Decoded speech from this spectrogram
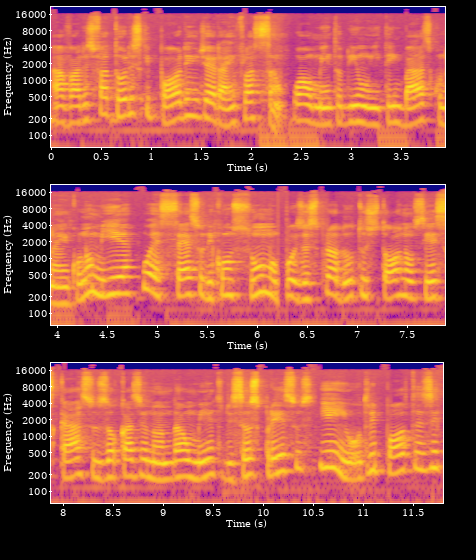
Há vários fatores que podem gerar inflação: o aumento de um item básico na economia, o excesso de consumo, pois os produtos tornam-se escassos, ocasionando aumento de seus preços, e, em outra hipótese,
